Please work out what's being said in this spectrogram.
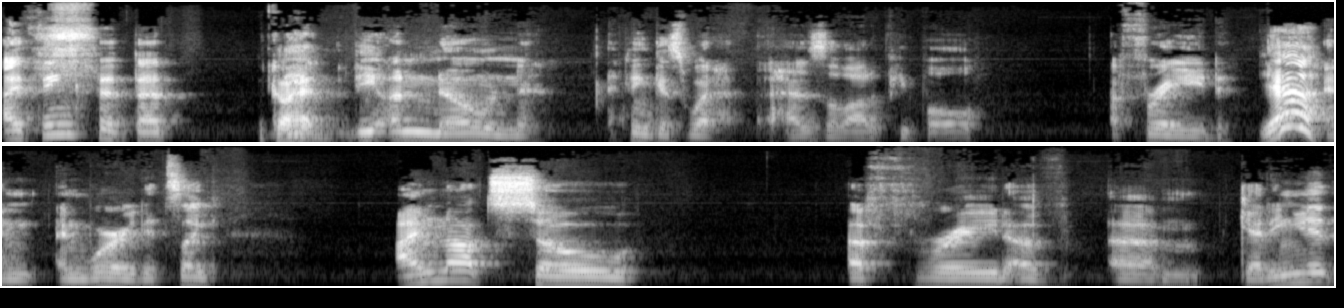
I think that that Go the, ahead. The unknown, I think, is what has a lot of people afraid Yeah. and and worried. It's like I'm not so afraid of um, getting it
